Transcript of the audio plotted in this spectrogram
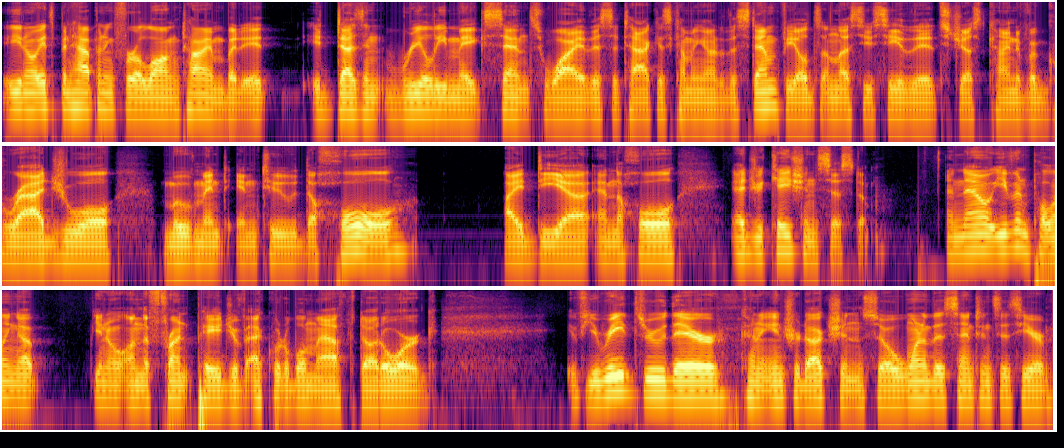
you know, it's been happening for a long time, but it it doesn't really make sense why this attack is coming out of the stem fields unless you see that it's just kind of a gradual movement into the whole idea and the whole education system. And now, even pulling up, you know, on the front page of equitablemath.org, if you read through their kind of introduction, so one of the sentences here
